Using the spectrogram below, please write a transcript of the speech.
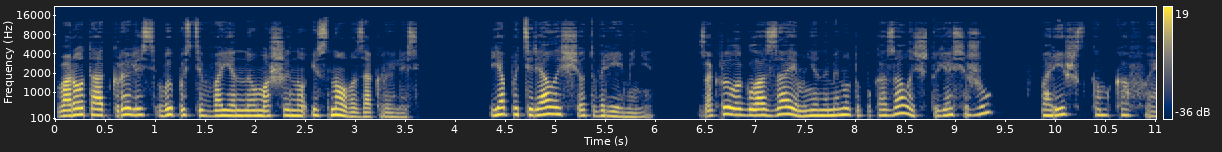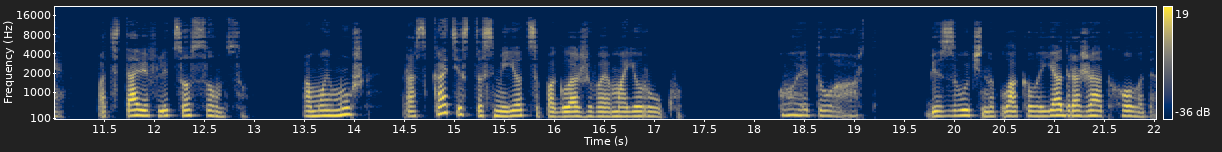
Ворота открылись, выпустив военную машину, и снова закрылись. Я потеряла счет времени. Закрыла глаза, и мне на минуту показалось, что я сижу в парижском кафе, подставив лицо солнцу, а мой муж раскатисто смеется, поглаживая мою руку. «О, Эдуард!» — беззвучно плакала я, дрожа от холода.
